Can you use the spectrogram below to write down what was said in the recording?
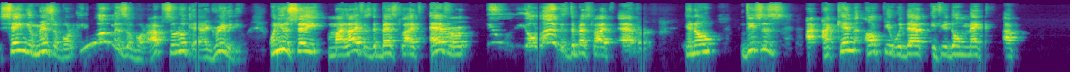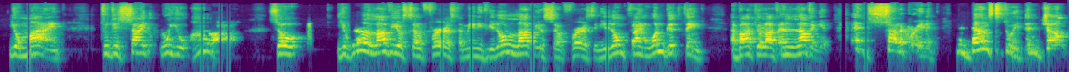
saying you're miserable, you are miserable. Absolutely, I agree with you. When you say my life is the best life ever, you, your life is the best life ever. You know, this is I, I can help you with that if you don't make up your mind to decide who you are. So you gotta love yourself first. I mean, if you don't love yourself first, if you don't find one good thing about your life and loving it and celebrate it and dance to it and jump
